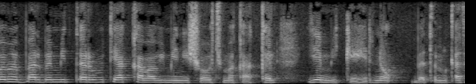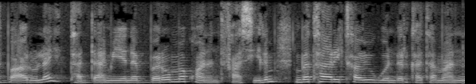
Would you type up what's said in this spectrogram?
በመባል በሚጠሩት የአካባቢ ሚኒሻዎች መካከል የሚካሄድ ነው። በጥምቀት በዓሉ ላይ ታዳሚ የነበረው መኳንንት ፋሲልም በታሪካዊ ጎንደር ከተማና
